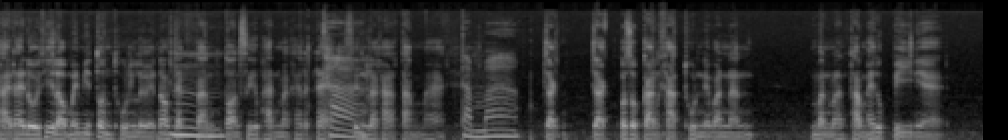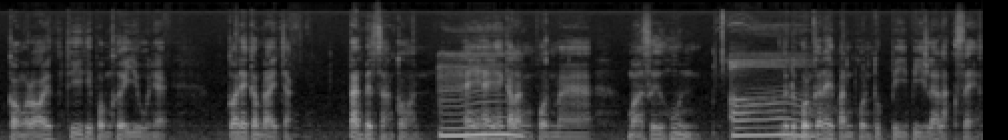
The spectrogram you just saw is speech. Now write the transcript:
ขายได้โดยที่เราไม่มีต้นทุนเลย นอกจากอืมตอนตอนซื้อพันธุ์มาครั้งแรกค่ะๆซึ่งราคาต่ำมาก ต่ำมาก จากจากประสบการณ์ขาดทุนในวันนั้น มันมาทำให้ทุกปีเนี่ยกองร้อยที่ที่ผมเคยอยู่เนี่ย ก็ได้กำไรจาก ตั้งเป็นสากลอืมให้ให้ให้กำลังพลมามาซื้อหุ้นอ๋อแล้วทุกคนก็ได้ปันผลทุกปีปีละหลักแสน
